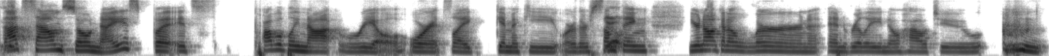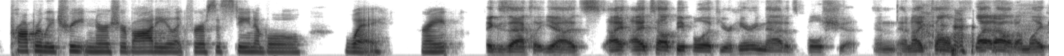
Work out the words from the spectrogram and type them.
that sounds so nice, but it's probably not real or it's like gimmicky or there's something yep. you're not going to learn and really know how to properly treat and nourish your body like for a sustainable way right? Exactly. Yeah it's i i tell people if you're hearing that it's bullshit. And and i tell them flat out i'm like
